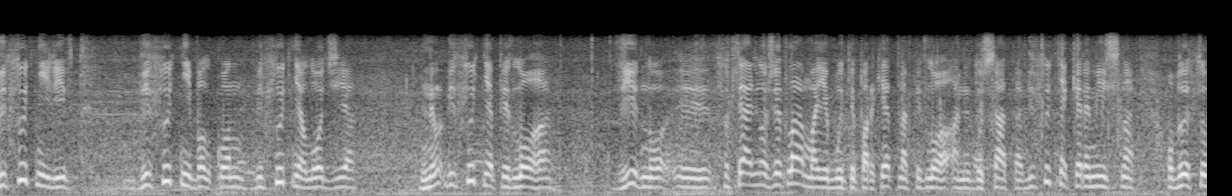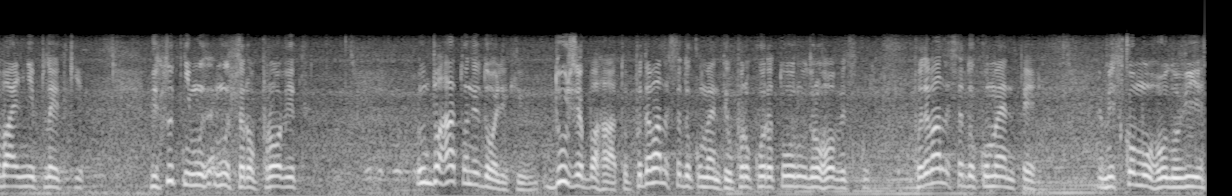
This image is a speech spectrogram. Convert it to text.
Відсутній ліфт, відсутній балкон, відсутня лоджія, відсутня підлога. Згідно е, соціального житла має бути паркетна підлога, а не дощата. Відсутня керамічна, облицювальні плитки, відсутній мусоропровід. Ну, Багато недоліків, дуже багато. Подавалися документи в прокуратуру Дрогобицьку, подавалися документи міському голові.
